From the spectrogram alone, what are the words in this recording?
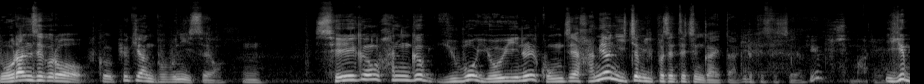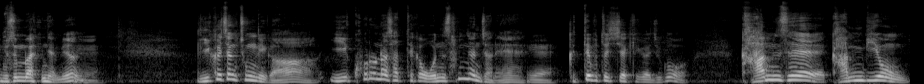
노란색으로 그 표기한 부분이 있어요. 음. 세금 환급 유보 요인을 공제하면 2.1% 증가했다 이렇게 썼어요. 이게 무슨 말이에요? 이게 무슨 말이냐면 예. 리커창 총리가 이 코로나 사태가 온 3년 전에 예. 그때부터 시작해가지고 감세 감비용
